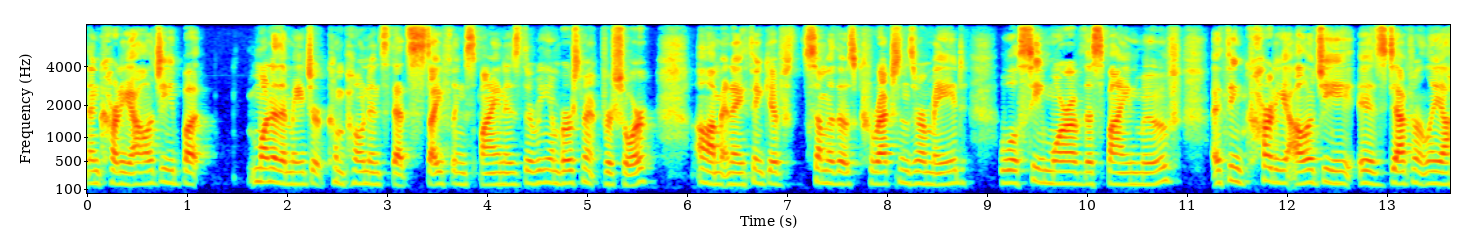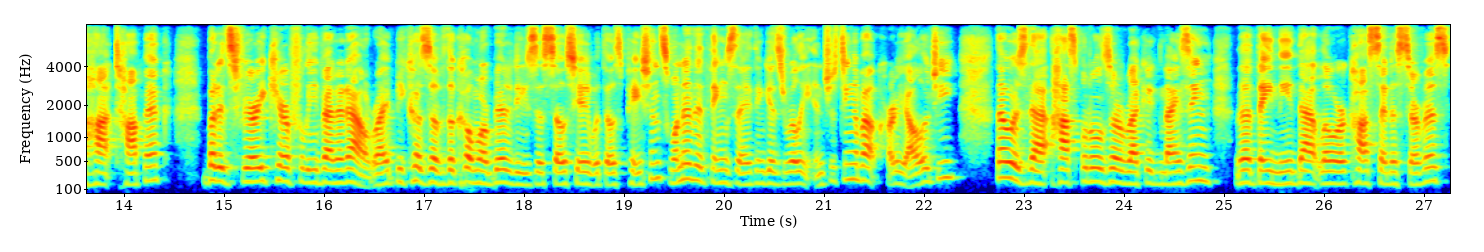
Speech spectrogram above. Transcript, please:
than cardiology but one of the major components that's stifling spine is the reimbursement for sure. Um, and I think if some of those corrections are made, we'll see more of the spine move. I think cardiology is definitely a hot topic, but it's very carefully vetted out, right? Because of the comorbidities associated with those patients. One of the things that I think is really interesting about cardiology, though, is that hospitals are recognizing that they need that lower cost site of service.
